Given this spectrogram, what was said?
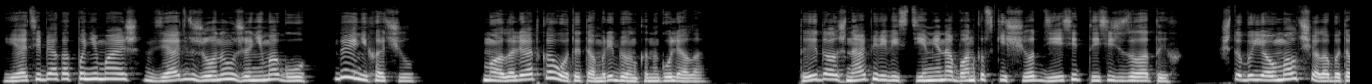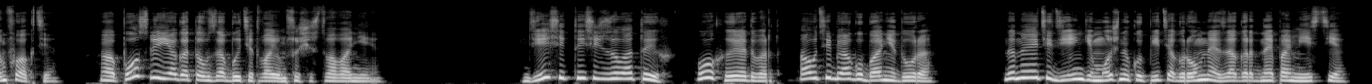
Я тебя, как понимаешь, взять в жены уже не могу, да и не хочу. Мало ли от кого ты там ребенка нагуляла» ты должна перевести мне на банковский счет 10 тысяч золотых, чтобы я умолчал об этом факте. А после я готов забыть о твоем существовании». «Десять тысяч золотых? Ох, Эдвард, а у тебя губа не дура. Да на эти деньги можно купить огромное загородное поместье,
